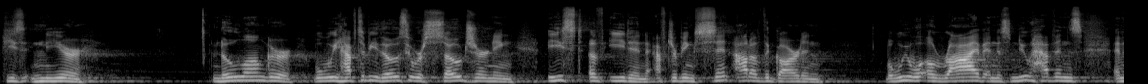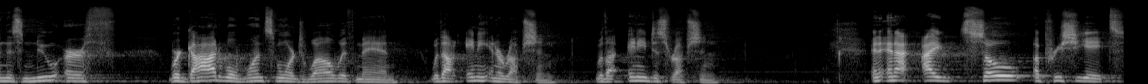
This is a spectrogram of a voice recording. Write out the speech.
He's near. No longer will we have to be those who are sojourning east of Eden after being sent out of the garden, but we will arrive in this new heavens and in this new earth where God will once more dwell with man without any interruption, without any disruption. And, and I, I so appreciate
